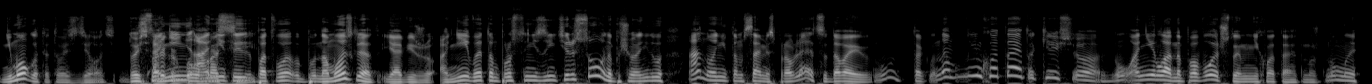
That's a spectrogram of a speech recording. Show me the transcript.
не могут этого сделать. То есть Смотри, они, они ты, по по- на мой взгляд, я вижу, они в этом просто не заинтересованы. Почему? Они думают, а, ну они там сами справляются, давай, ну, так, нам им хватает, окей, все. Ну, они, ладно, поводят, что им не хватает, может. Ну, мы,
